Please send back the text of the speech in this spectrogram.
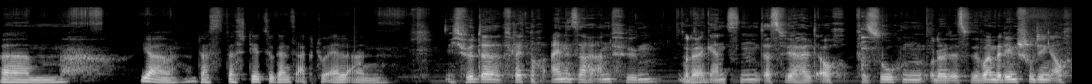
Ähm, ja, das das steht so ganz aktuell an. Ich würde da vielleicht noch eine Sache anfügen oder okay. ergänzen, dass wir halt auch versuchen, oder dass wir wollen bei dem Shooting auch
